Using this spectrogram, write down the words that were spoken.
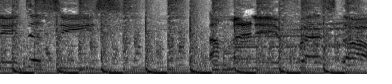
only disease, a manifesto.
